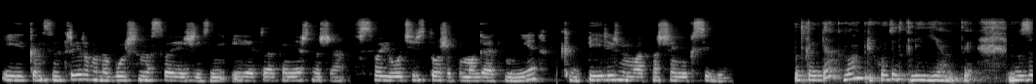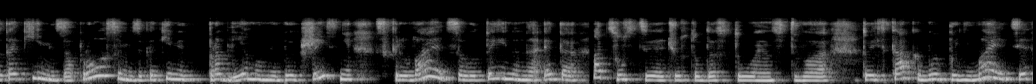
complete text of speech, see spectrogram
и концентрирована больше на своей жизни. И это, конечно же, в свою очередь тоже помогает мне к бережному отношению к себе. Вот когда к вам приходят клиенты, но за какими запросами, за какими проблемами в их жизни скрывается вот именно это отсутствие чувства достоинства. То есть как вы понимаете,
